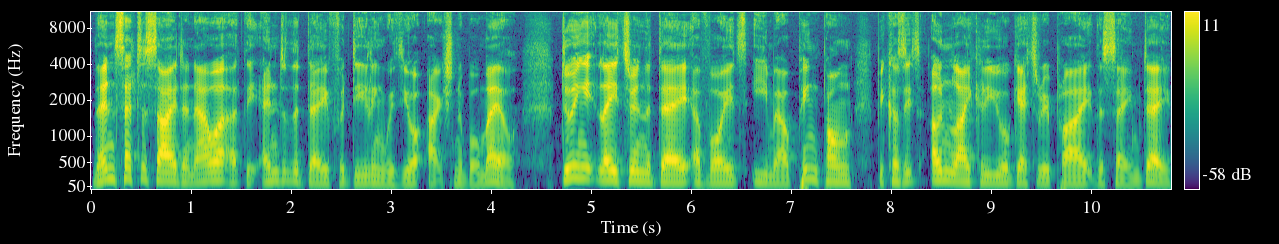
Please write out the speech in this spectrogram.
Then set aside an hour at the end of the day for dealing with your actionable mail. Doing it later in the day avoids email ping pong because it's unlikely you'll get a reply the same day.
